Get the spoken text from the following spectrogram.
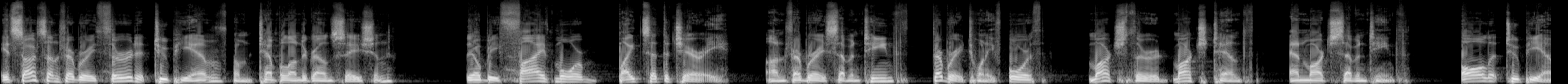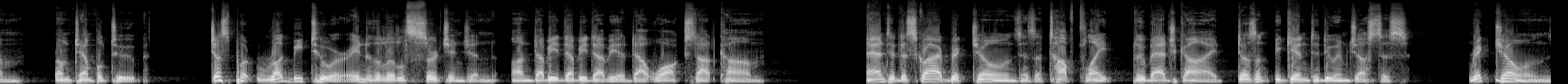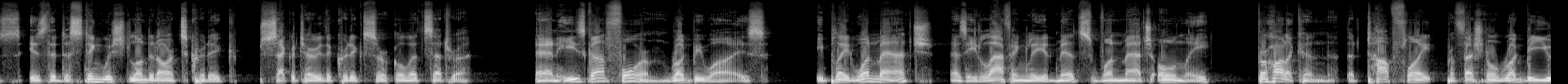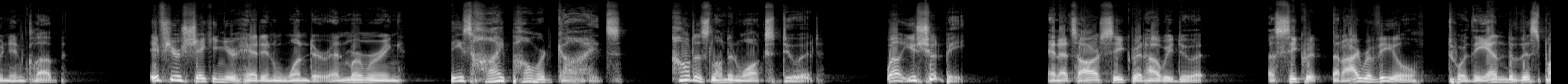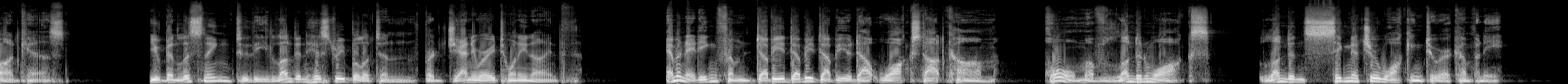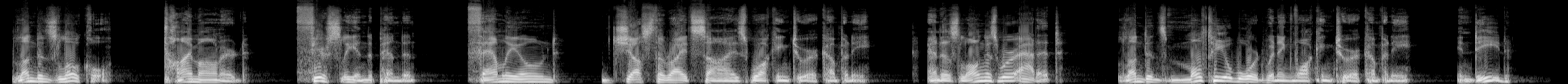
It starts on February 3rd at 2 p.m. from Temple Underground Station. There'll be five more bites at the cherry on February 17th, February 24th, March 3rd, March 10th, and March 17th, all at 2 p.m. from Temple Tube. Just put Rugby Tour into the little search engine on www.walks.com. And to describe Rick Jones as a top flight blue badge guide doesn't begin to do him justice. Rick Jones is the distinguished London arts critic, secretary of the Critics Circle, etc. And he's got form, rugby wise. He played one match, as he laughingly admits, one match only, for Harlequin, the top flight professional rugby union club. If you're shaking your head in wonder and murmuring, These high powered guides, how does London Walks do it? Well, you should be. And it's our secret how we do it, a secret that I reveal toward the end of this podcast. You've been listening to the London History Bulletin for January 29th, emanating from www.walks.com, home of London Walks, London's signature walking tour company, London's local, time honored, fiercely independent, family owned, just the right size walking tour company. And as long as we're at it, London's multi award winning walking tour company. Indeed,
